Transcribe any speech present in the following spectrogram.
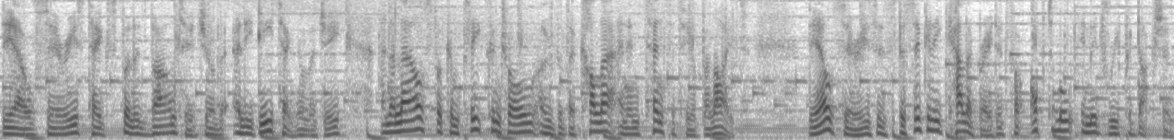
The L series takes full advantage of LED technology and allows for complete control over the colour and intensity of the light. The L series is specifically calibrated for optimal image reproduction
